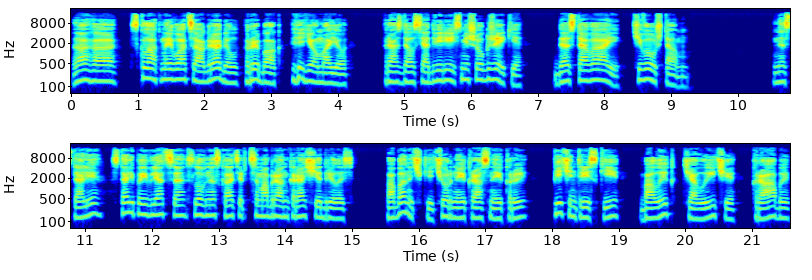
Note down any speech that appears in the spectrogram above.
«Ага, склад моего отца ограбил, рыбак, ё-моё!» Раздался от дверей смешок Жеки. «Доставай, чего уж там». На столе стали появляться, словно скатерть-самобранка расщедрилась. По баночке черные и красные икры, печень трески, балык, чавычи, крабы,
